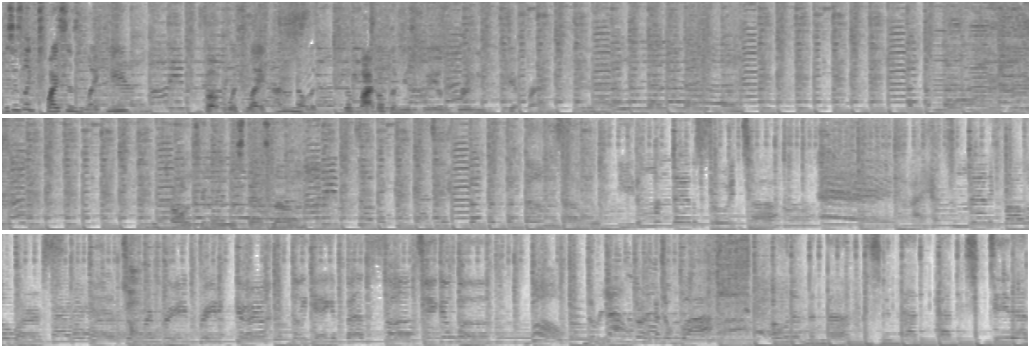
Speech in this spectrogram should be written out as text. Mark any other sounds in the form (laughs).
This is like Twice's Likey, but with like, I don't know, like the vibe of the music video is really different. Oh, it's gonna be this dance now.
